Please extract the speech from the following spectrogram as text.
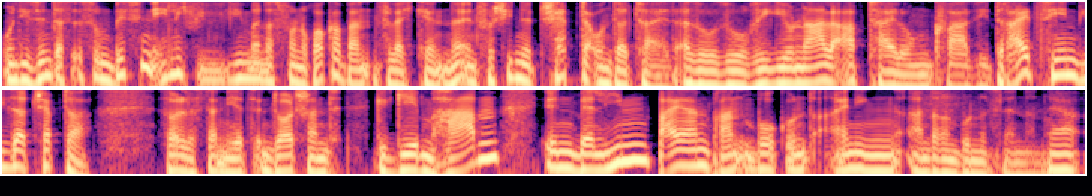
Und die sind, das ist so ein bisschen ähnlich, wie, wie man das von Rockerbanden vielleicht kennt, ne? in verschiedene Chapter unterteilt. Also so regionale Abteilungen quasi. 13 dieser Chapter soll es dann jetzt in Deutschland gegeben haben. In Berlin, Bayern, Brandenburg und einigen anderen Bundesländern. Ja,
